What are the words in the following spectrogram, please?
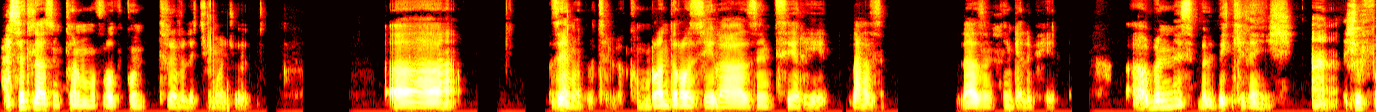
حسيت لازم كان المفروض يكون تريبل اتش موجود. آه زي ما قلت لكم روندا روزي لازم تصير heel لازم لازم تنقلب heel آه بالنسبة لبيكي لينش شوف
